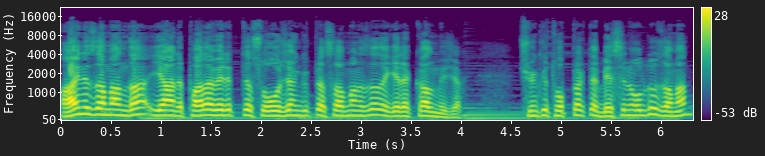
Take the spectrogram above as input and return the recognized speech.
Aynı zamanda yani para verip de soğucan gübre salmanıza da gerek kalmayacak. Çünkü toprakta besin olduğu zaman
